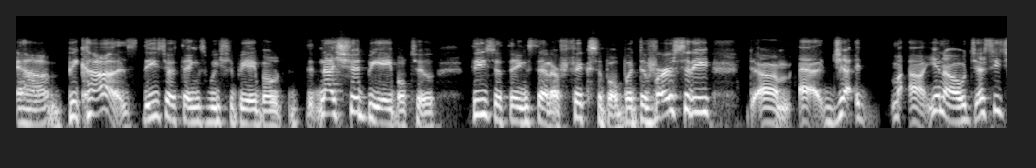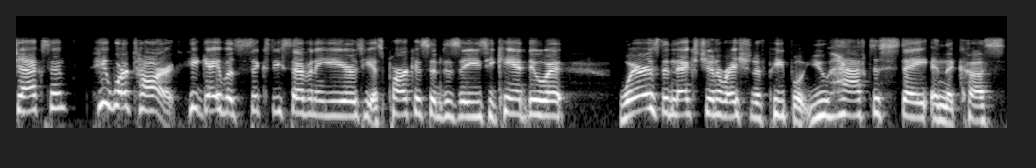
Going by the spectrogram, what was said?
um, because these are things we should be able, not should be able to. These are things that are fixable. But diversity, um, uh, uh, you know, Jesse Jackson, he worked hard. He gave us 60, 70 years. He has Parkinson's disease. He can't do it. Where is the next generation of people? You have to stay in the cusp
